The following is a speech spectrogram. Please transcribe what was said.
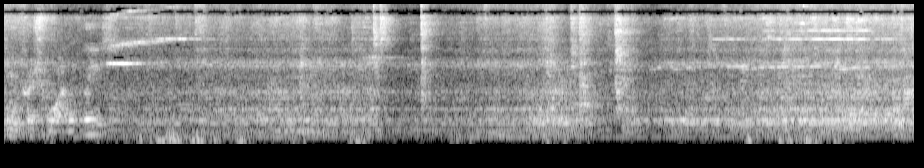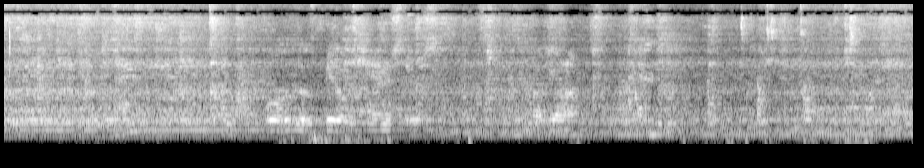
Can you push one, please? Look at those big old canisters. Oh, you?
